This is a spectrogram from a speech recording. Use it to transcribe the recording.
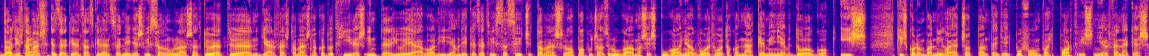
Dargis Tamás 1994-es visszanulását követően Gyárfás Tamásnak adott híres interjújában így emlékezett vissza Szécsi Tamásra. A papucs az rugalmas és puha anyag volt, voltak annál keményebb dolgok is. Kiskoromban néha elcsattant egy-egy pofon vagy partvisnyél fenekes.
